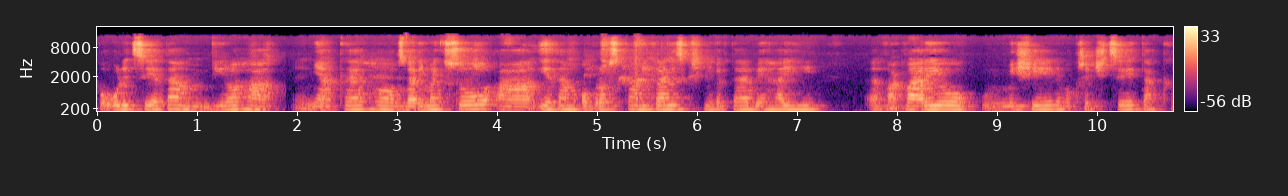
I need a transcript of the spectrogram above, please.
po ulici je tam výloha nějakého z Verimexu a je tam obrovská výkladní skříň, ve které běhají v akváriu myši nebo křečci, tak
